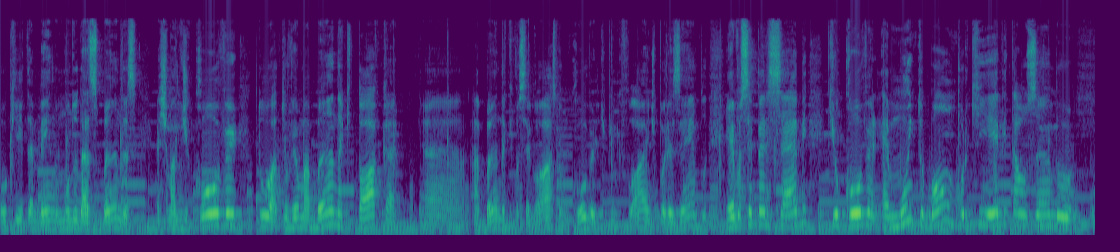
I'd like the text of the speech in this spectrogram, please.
o que também no mundo das bandas é chamado de cover. Tu, tu vê uma banda que toca uh, a banda que você gosta, um cover de Pink Floyd, por exemplo, e aí você percebe que o cover é muito bom porque ele está usando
